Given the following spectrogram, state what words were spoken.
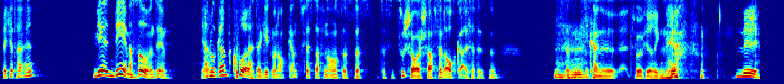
Welcher Teil? Ja, in dem. Ach so, in dem. Ja, nur ganz kurz. Also da geht man auch ganz fest davon aus, dass, das, dass die Zuschauerschaft halt auch gealtert ist, ne? Da sitzen keine Zwölfjährigen mehr. nee.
